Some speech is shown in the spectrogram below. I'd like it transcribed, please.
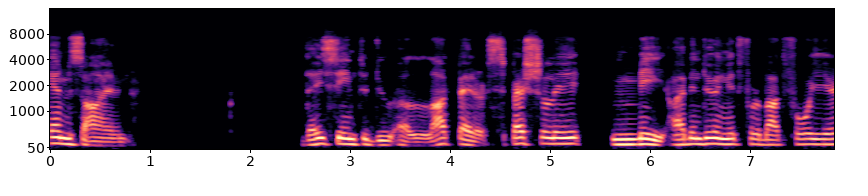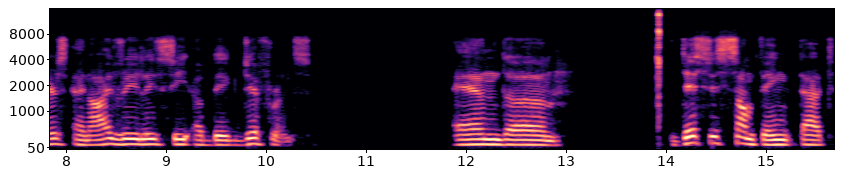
enzyme, they seem to do a lot better, especially me. I've been doing it for about four years and I really see a big difference. And um, this is something that,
